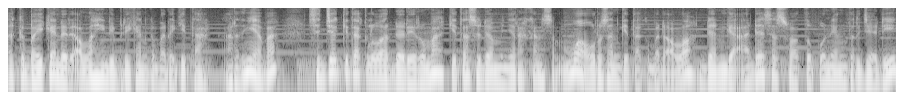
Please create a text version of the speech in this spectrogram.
eh, kebaikan dari Allah yang diberikan kepada kita. Artinya apa? Sejak kita keluar dari rumah, kita sudah menyerahkan semua urusan kita kepada Allah dan gak ada sesuatu pun yang terjadi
